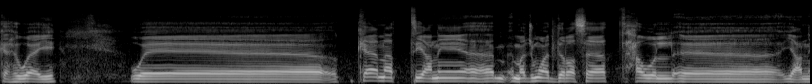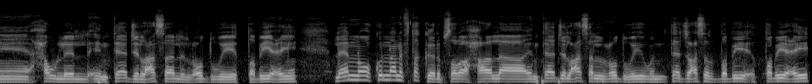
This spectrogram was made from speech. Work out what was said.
كهواية. وكانت يعني مجموعة دراسات حول يعني حول الإنتاج العسل العضوي الطبيعي لأنه كنا نفتقر بصراحة لإنتاج العسل العضوي وإنتاج العسل الطبيعي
